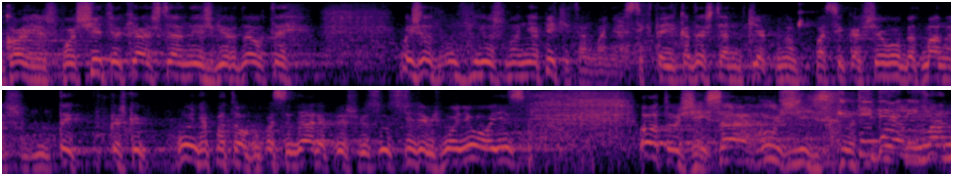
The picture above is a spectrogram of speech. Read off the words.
Ko jūs po šitokio aš ten išgirdau, tai... Žinot, jūs man nepykite ant manęs, tik tai, kad aš ten kiek nu, pasikaršiavau, bet man aš taip kažkaip nu, nepatogu pasidarė prieš visus šitiek žmonių, o jis... O tu užžys, a, užžys. Tėveliai. Man,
